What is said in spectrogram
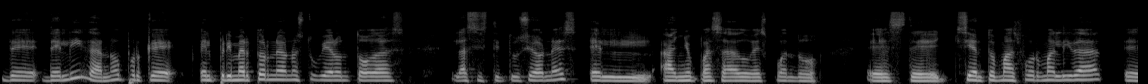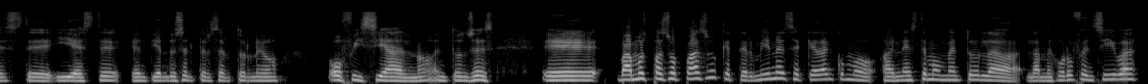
de, de liga, ¿no? Porque el primer torneo no estuvieron todas las instituciones. El año pasado es cuando este, siento más formalidad, este, y este, entiendo, es el tercer torneo oficial, ¿no? Entonces, eh, vamos paso a paso, que termine, se quedan como en este momento la, la mejor ofensiva.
